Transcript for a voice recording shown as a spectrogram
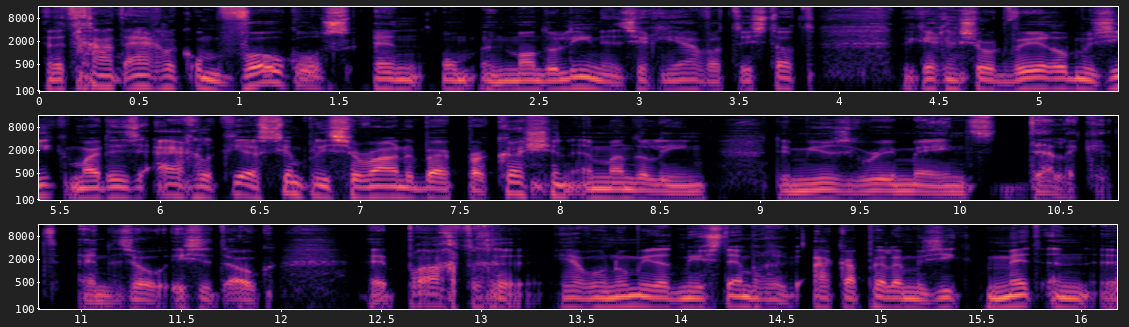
En het gaat eigenlijk om vocals en om een mandoline. Dan zeg je, ja, wat is dat? Dan krijg je een soort wereldmuziek. Maar dit is eigenlijk ja, simply surrounded by percussion en mandoline. The music remains delicate. En zo is het ook. Eh, prachtige, ja, hoe noem je dat, meerstemmige a cappella muziek met een uh,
